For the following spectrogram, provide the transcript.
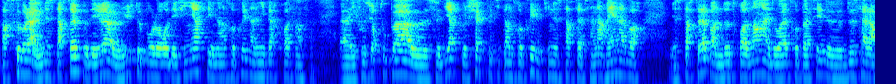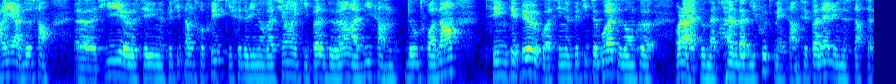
parce que voilà, une start-up, déjà, juste pour le redéfinir, c'est une entreprise en hyper-croissance. Euh, il faut surtout pas euh, se dire que chaque petite entreprise est une start-up, ça n'a rien à voir. Une start-up, en 2-3 ans, elle doit être passée de 2 salariés à 200. si c'est une petite entreprise qui fait de l'innovation et qui passe de 1 à 10 en 2 ou 3 ans, c'est une TPE, quoi. C'est une petite boîte, donc voilà, elle peut mettre un baby-foot, mais ça ne fait pas d'elle une start-up.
